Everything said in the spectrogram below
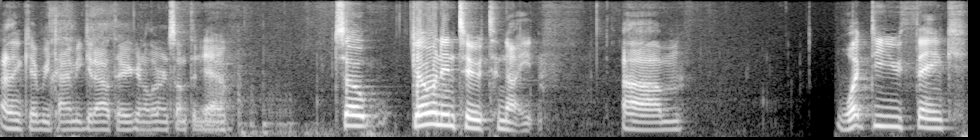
I think every time you get out there, you're going to learn something Yeah. new. So going into tonight, um, what do you think?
